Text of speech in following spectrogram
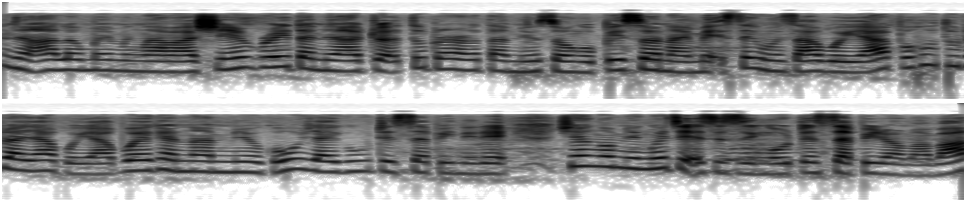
ပရိသတ်များအားလုံးပဲမင်္ဂလာပါရှင်ပရိသတ်များအတွက်သုတရတမျိုးစုံကိုပေးစွနိုင်မယ့်စိတ်ဝင်စားဖွယ်ရာဗဟုသုတရဖွယ်ရာပွဲခန်းနာမျိုးကိုရိုက်ကူးတင်ဆက်ပေးနေတဲ့ရန်ကုန်မြင်ကွင်းကျအစီအစဉ်ကိုတင်ဆက်ပေးတော့မှာပါ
